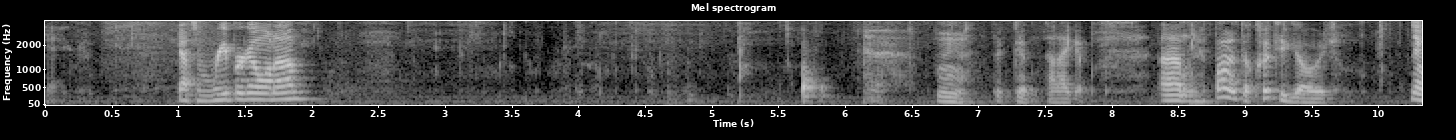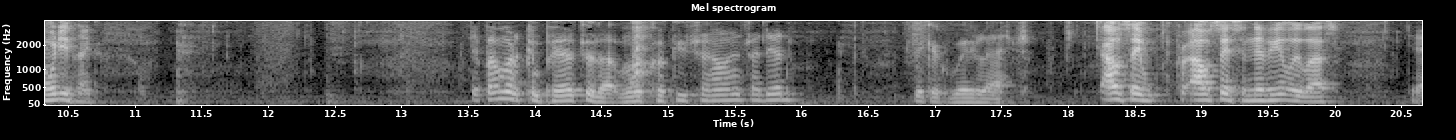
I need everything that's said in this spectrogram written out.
yeah, you're good. Got some Reaper going on. Mm, good. I like it. Um, as far as the cookie goes, Yeah, what do you think? if I'm gonna compare it to that one cookie challenge I did, I think it's way less. I would say I would say significantly less. Yeah.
